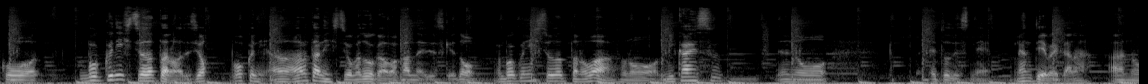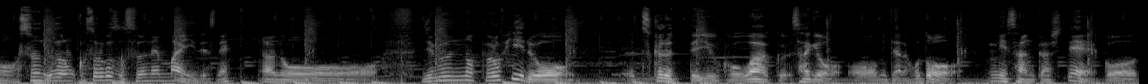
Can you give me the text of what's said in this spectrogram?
こう僕に必要だったのはですよ。僕にああなたに必要かどうかは分かんないですけど僕に必要だったのはその見返すあのえっとですね、なんて言えばいいかな。あの、それこそ数年前にですね、あの自分のプロフィールを作るっていう、こう、ワーク、作業みたいなことをに参加して、こ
